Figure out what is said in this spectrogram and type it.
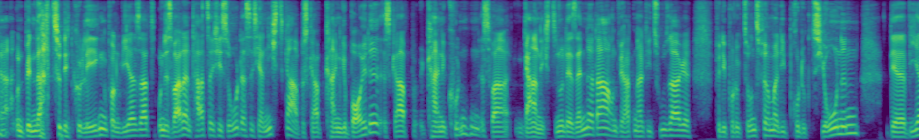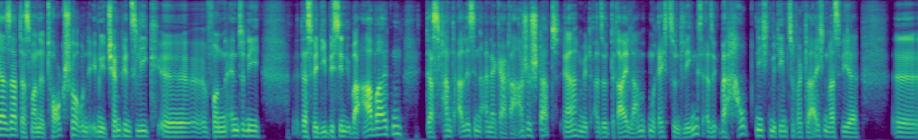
ja. und bin dann zu den Kollegen von Viasat. Und es war dann tatsächlich so, dass es ja nichts gab. Es gab kein Gebäude, es gab keine Kunden, es war gar nichts. Nur der Sender da und wir hatten halt die Zusage für die Produktions Produktionsfirma die Produktionen der Viasat, das war eine Talkshow und eben die Champions League äh, von Anthony, dass wir die ein bisschen überarbeiten. Das fand alles in einer Garage statt, ja, mit also drei Lampen rechts und links, also überhaupt nicht mit dem zu vergleichen, was wir äh,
